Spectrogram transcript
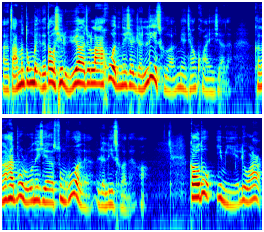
呃，咱们东北的倒骑驴啊，就拉货的那些人力车，勉强宽一些的，可能还不如那些送货的人力车的啊。高度一米六二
